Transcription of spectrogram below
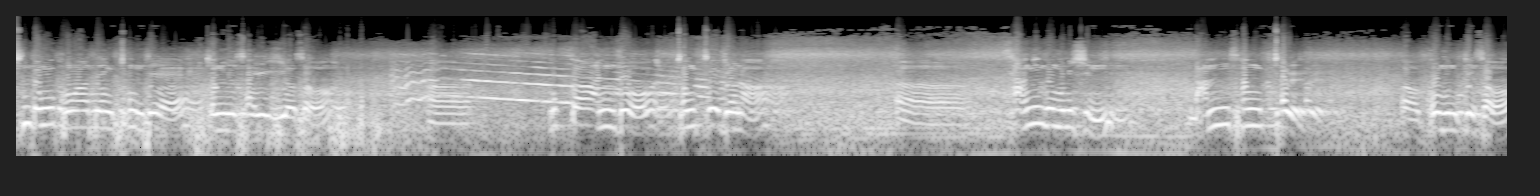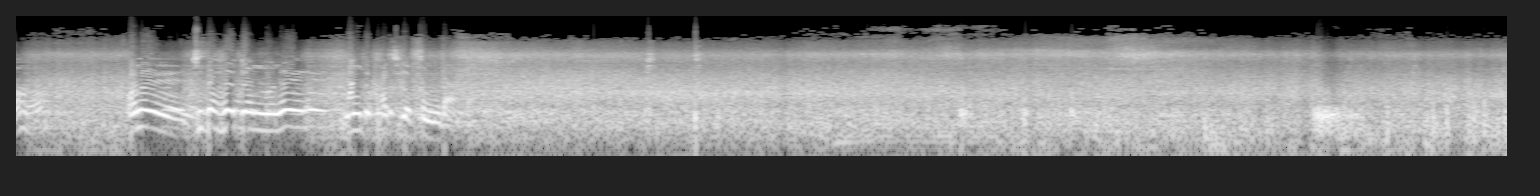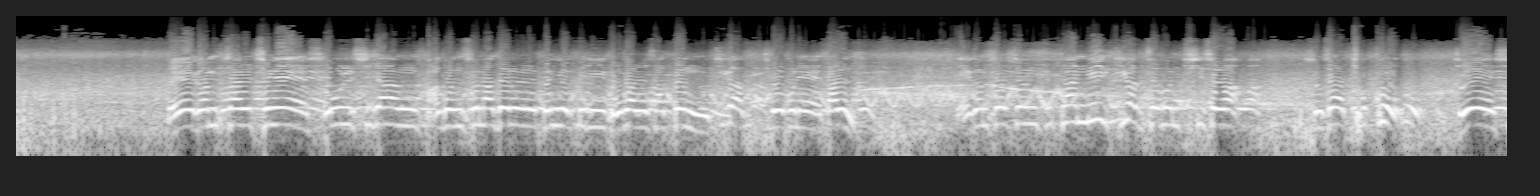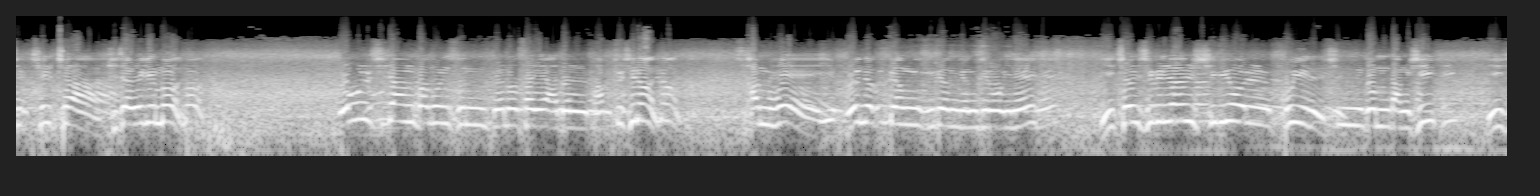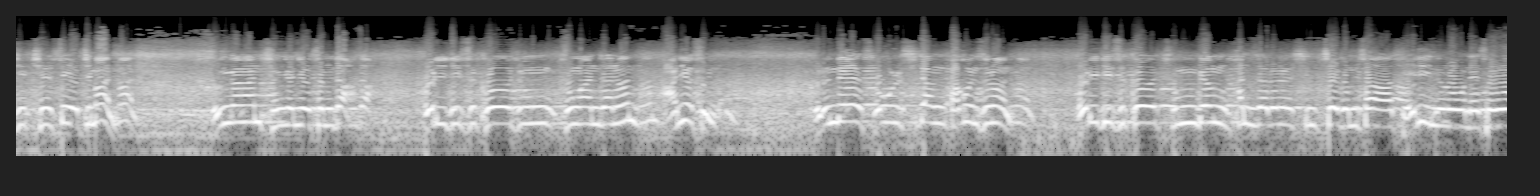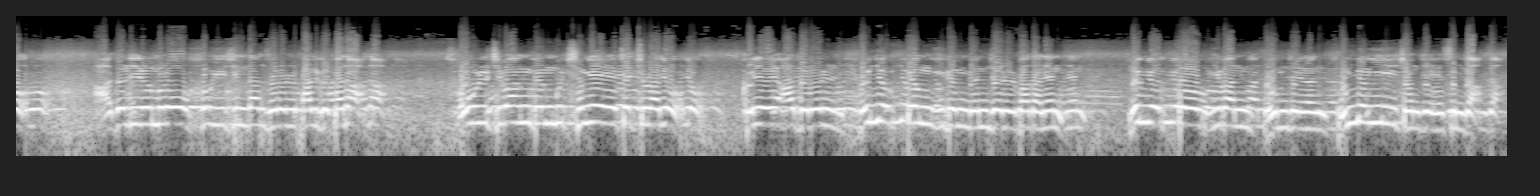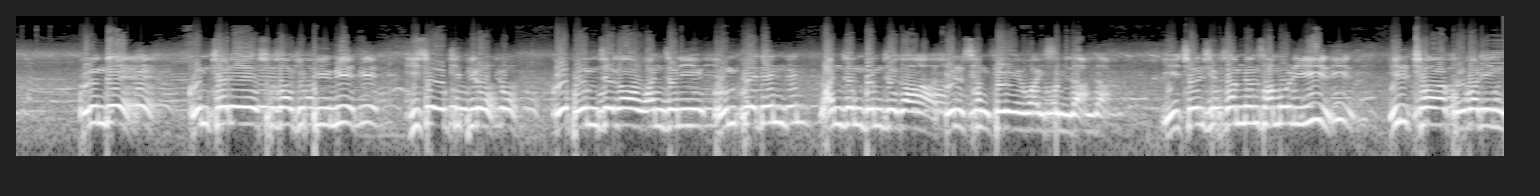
신동욱 공화당 총재 격려사에 이어서 어, 국가안보 정책연화 어, 상임 고문이신 남상철 어, 고문께서 오늘 기자회견문을 낭독하시겠습니다. 대검찰청의 서울시장 박원순 아들 병역비리 고발 사건 기각 처분에 따른 대검찰청 규탄 및 기각 처분 취소와 수사 촉구 제17차 기자회견문 서울시장 박원순 변호사의 아들 박주신은 3회 현역병 입영 연기로 인해 2011년 12월 9일 신검 당시 27세였지만 건강한 청년이었습니다. 허리 디스크 중, 중환자는 아니었습니다. 그런데 서울시장 박원순은 허리 디스크 중병 환자를 신체 검사 대리인으로 내세워 아들 이름으로 허위 진단서를 발급받아 서울지방병무청에 제출하여 그의 아들을 현역병 입영 면제를 받아낸 영역법 위반 범죄는 분명히 존재했습니다. 그런데 검찰의 수사 깊이 및 기소 깊이로 그 범죄가 완전히 은폐된 완전 범죄가 될 상태에 와 있습니다. 2013년 3월 2일 1차 고발인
